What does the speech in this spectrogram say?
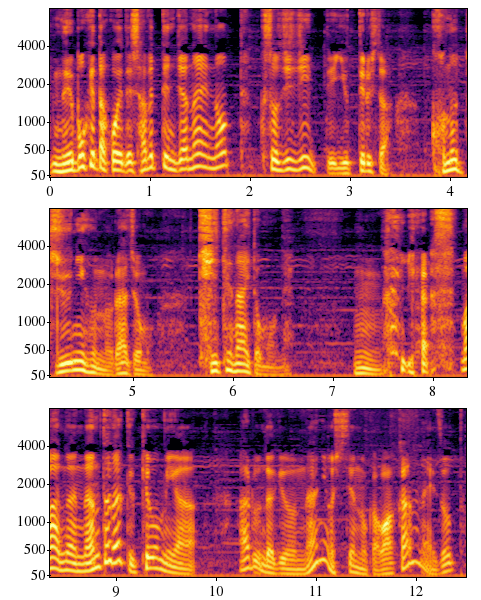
寝ぼけた声で喋ってんじゃないの？クソじじいって言ってる人は、この12分のラジオも聞いてないと思うね。うん。いや、まあな、なんとなく興味があるんだけど、何をしてんのかわかんないぞと。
